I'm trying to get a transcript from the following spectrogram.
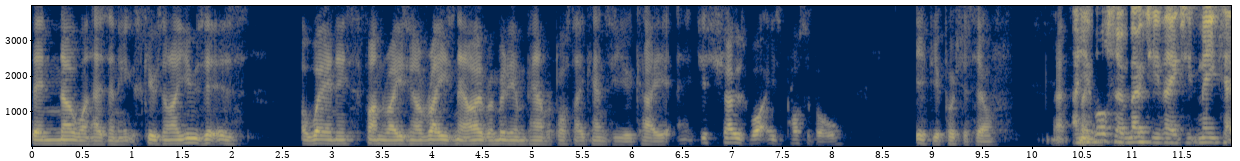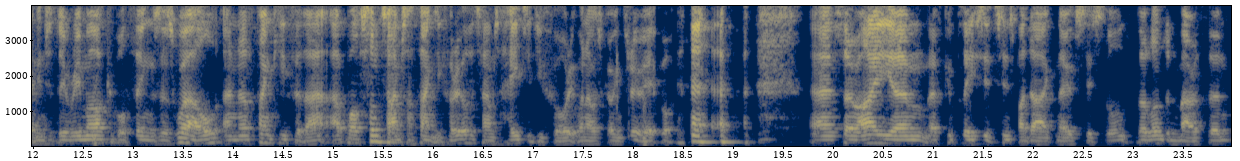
then no one has any excuse. And I use it as awareness, fundraising. I've raised now over a million pounds for Prostate Cancer UK, and it just shows what is possible if you push yourself. That's And me. you've also motivated me, Kevin, to do remarkable things as well. And I thank you for that. Uh, Well, sometimes I thank you for it. Other times I hated you for it when I was going through it. But uh, so I um, have completed since my diagnosis the, the London Marathon,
